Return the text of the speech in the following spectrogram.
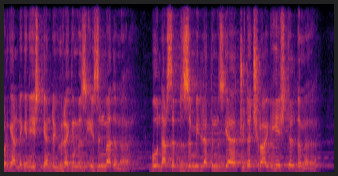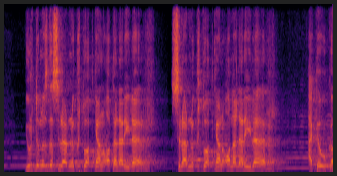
o'lganligini eshitganda yuragimiz ezilmadimi? Bu narsa bizni millatimizga juda chiroyli eshitildimi? Yurtimizda sizlarni kutayotgan otalaringlar sizlarni kutayotgan onalaringlar aka uka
